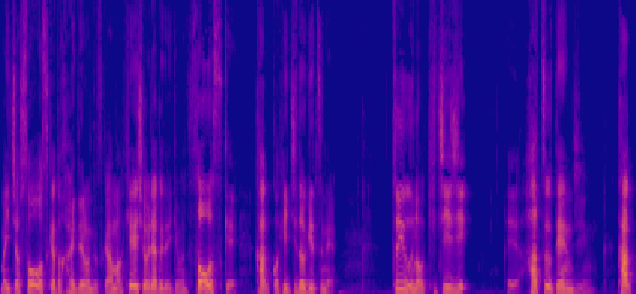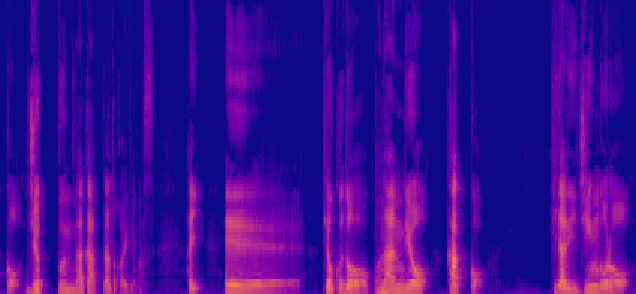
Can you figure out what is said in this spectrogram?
まあ、一応、宗介と書いてるんですが、まあ、継承略でいきます。宗介、かっこ七度狐。梅雨の吉時、えー、初天神、かっこ10分なかったと書いてます。はい。えー、極道湖南領、かっこ左陣五郎。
